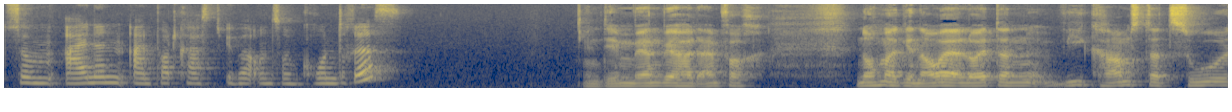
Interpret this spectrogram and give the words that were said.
Zum einen ein Podcast über unseren Grundriss in dem werden wir halt einfach nochmal genauer erläutern, wie kam es dazu,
